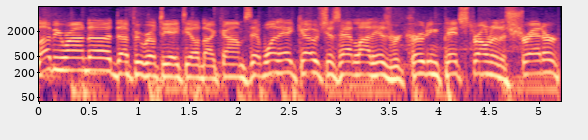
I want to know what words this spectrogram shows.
Love you, Rhonda. DuffyRealtyATL.com. Said one head coach just had a lot of his recruiting pitch thrown in a shredder.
